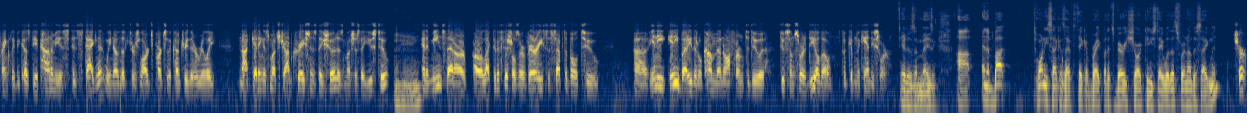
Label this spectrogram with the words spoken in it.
frankly, because the economy is, is stagnant. We know that there's large parts of the country that are really not getting as much job creation as they should, as much as they used to. Mm-hmm. And it means that our, our elected officials are very susceptible to uh, any anybody that will come and offer them to do a, do some sort of deal. They'll they'll give them the candy store. It is amazing. Uh, in about 20 seconds, I have to take a break, but it's very short. Can you stay with us for another segment? Sure.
